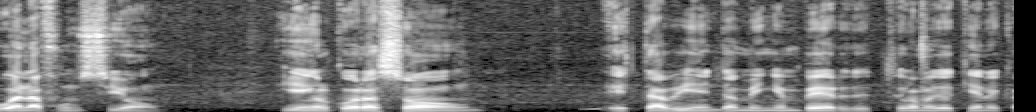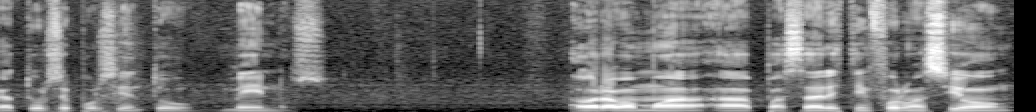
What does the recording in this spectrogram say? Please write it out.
buena función. Y en el corazón está bien, también en verde, solamente tiene 14% menos. Ahora vamos a, pasar esta información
